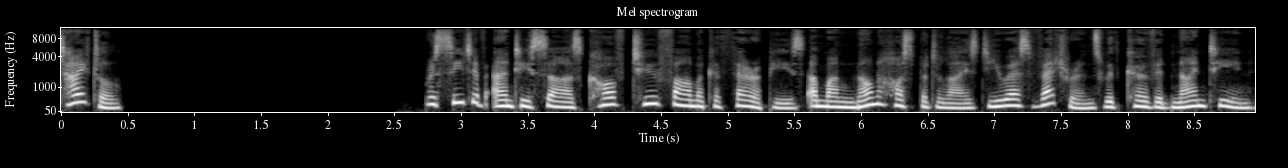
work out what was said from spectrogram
Title Receipt of anti SARS CoV 2 pharmacotherapies among non hospitalized U.S. veterans with COVID 19,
